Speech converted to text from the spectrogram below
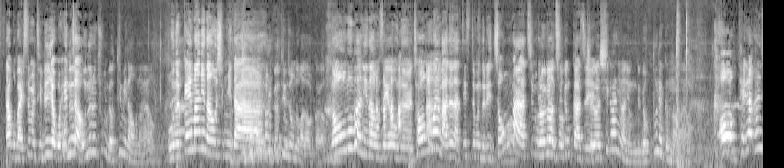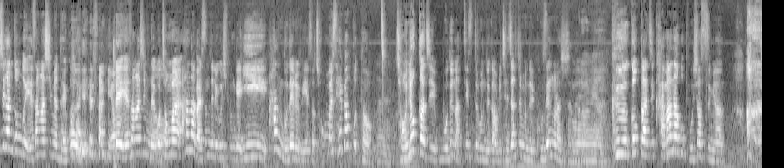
라고 말씀을 드리려고 오늘, 했죠. 오늘은 총 몇 팀이 나오나요? 오늘 꽤 많이 나오십니다. 몇 팀 정도가 나올까요? 너무 많이 나오세요 오늘 정말 많은 아티스트 분들이 정말 아침부터 그러면 저- 지금까지 제가 시간이 많이 없는데 몇 분에 끝나나요? 어 대략 한 시간 정도 예상하시면 되고 예상이요? 네 예상하시면 되고 어. 정말 하나 말씀드리고 싶은 게 이 한 무대를 위해서 정말 새벽부터 네. 저녁까지 모든 아티스트 분들과 우리 제작진 분들이 고생을 하시잖아요 어. 그것까지 감안하고 보셨으면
